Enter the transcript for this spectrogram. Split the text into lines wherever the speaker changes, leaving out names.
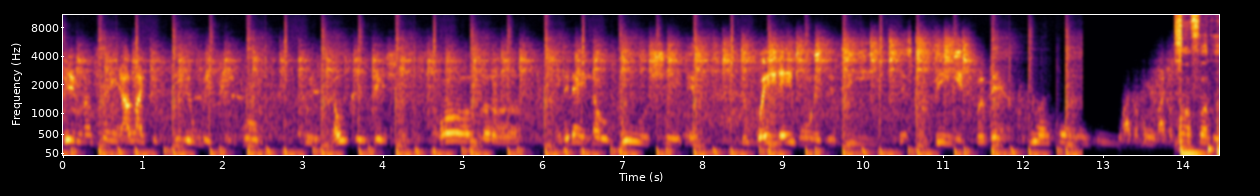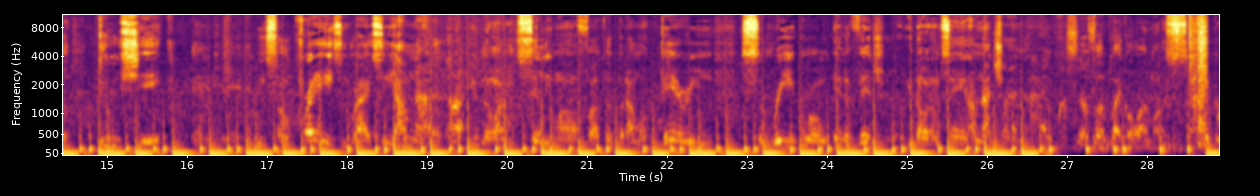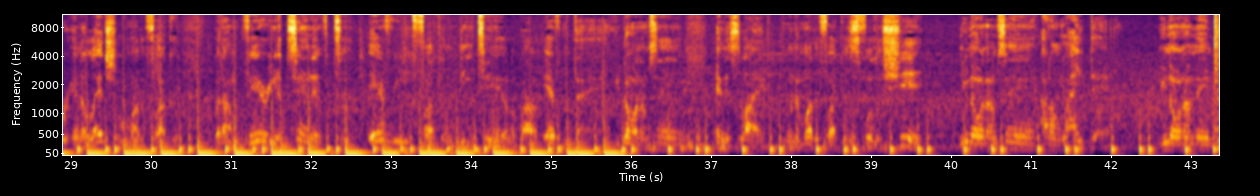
feel what I'm saying? I like to deal with people with no conditions, all love, and it ain't no bullshit and the way they want it to be is convenient for them. You understand? Like a man, like a
motherfucker do shit and, be so crazy, right? See, I'm not a, I, you know, I'm a silly motherfucker, but I'm a very cerebral individual. You know what I'm saying? I'm not trying to hype myself up like, oh, shit. You know what I'm saying? I don't like that. You know what I mean?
